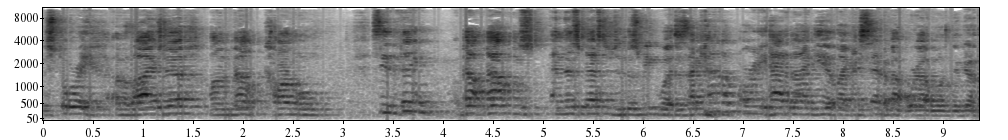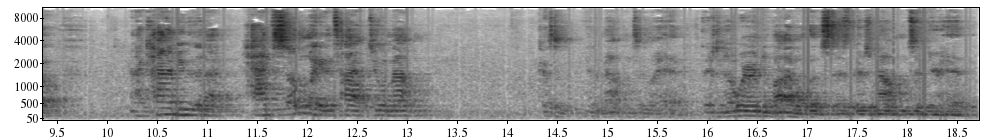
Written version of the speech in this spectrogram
the story of Elijah on Mount Carmel. See, the thing about mountains and this message this week was is I kind of already had an idea, like I said, about where I wanted to go. And I kind of knew that I had some way to tie it to a mountain. Because mountains in my head. There's nowhere in the Bible that says there's mountains in your head.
